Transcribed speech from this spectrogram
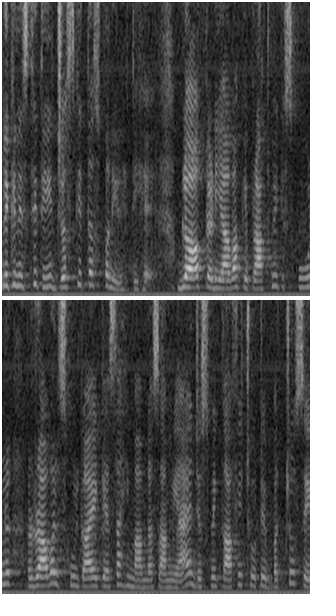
लेकिन स्थिति जस की तस बनी रहती है। ब्लॉक कड़ियावा के प्राथमिक स्कूल, रावल स्कूल का एक ऐसा ही मामला सामने आया जिसमें काफ़ी छोटे बच्चों से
